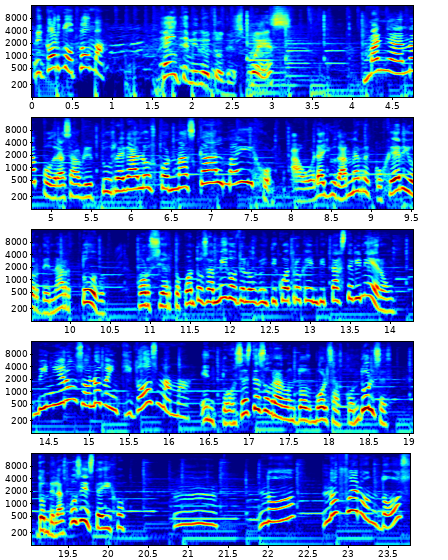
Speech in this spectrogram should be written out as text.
Ricardo, toma. 20 minutos después, Mañana podrás abrir tus regalos con más calma, hijo. Ahora ayúdame a recoger y ordenar todo. Por cierto, ¿cuántos amigos de los 24 que invitaste vinieron? Vinieron solo 22, mamá. Entonces te sobraron dos bolsas con dulces. ¿Dónde las pusiste, hijo? Mm, no, no fueron dos.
